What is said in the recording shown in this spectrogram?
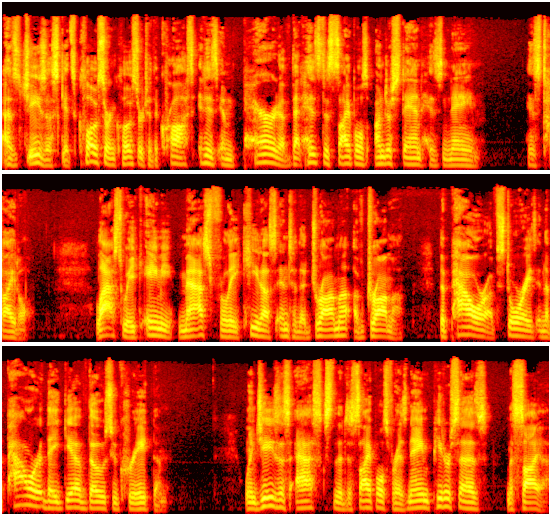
As Jesus gets closer and closer to the cross, it is imperative that his disciples understand his name, his title. Last week, Amy masterfully keyed us into the drama of drama, the power of stories, and the power they give those who create them. When Jesus asks the disciples for his name, Peter says, Messiah.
